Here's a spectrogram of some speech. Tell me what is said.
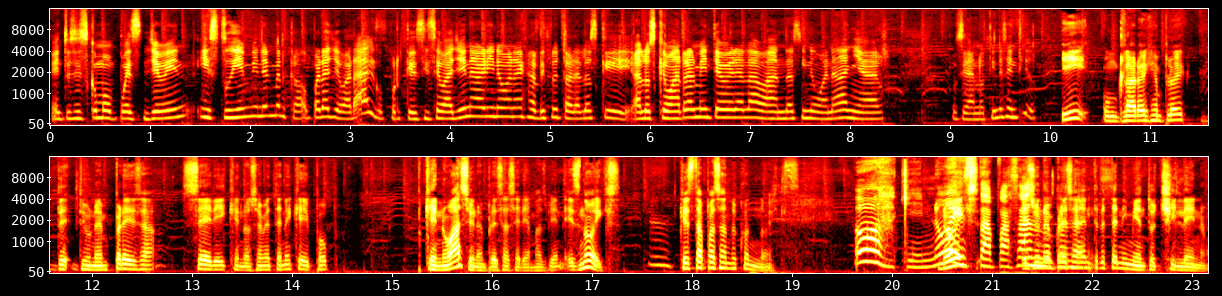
Entonces como pues lleven y estudien bien el mercado para llevar algo, porque si se va a llenar y no van a dejar disfrutar a los que a los que van realmente a ver a la banda, si no van a dañar, o sea, no tiene sentido. Y un claro ejemplo de, de- de una empresa seria que no se mete en el K-pop, que no hace una empresa seria más bien, es Noix. Mm. ¿Qué está pasando con Noix? Oh, que no Noix está pasando. Es una con empresa de Noix. entretenimiento chileno.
